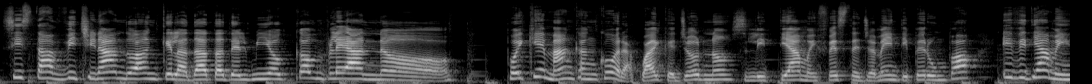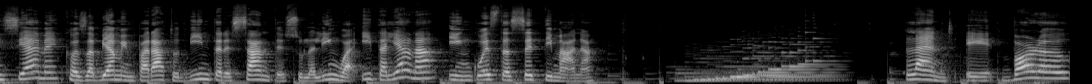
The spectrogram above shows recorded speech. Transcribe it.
si sta avvicinando anche la data del mio compleanno. Poiché manca ancora qualche giorno, slittiamo i festeggiamenti per un po' e vediamo insieme cosa abbiamo imparato di interessante sulla lingua italiana in questa settimana. Land e borrow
